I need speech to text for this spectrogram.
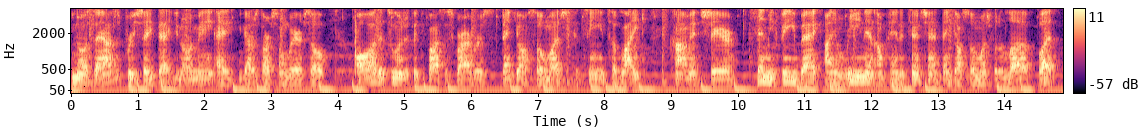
You know what I'm saying? I just appreciate that. You know what I mean? Hey, you got to start somewhere. So all the 255 subscribers, thank y'all so much. Continue to like, comment, share, send me feedback. I am reading it, I'm paying attention. Thank y'all so much for the love. But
